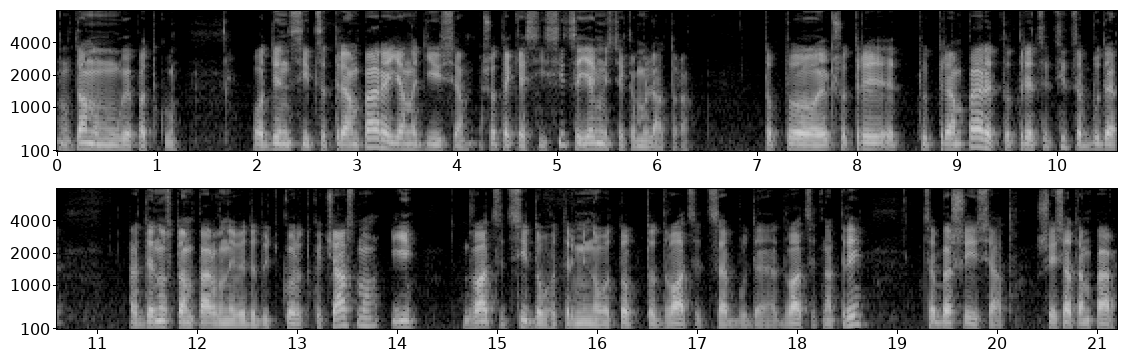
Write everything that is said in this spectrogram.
В даному випадку 1 С це 3 А. Я надіюся, що таке С? С це ємність акумулятора. Тобто, якщо 3, тут 3 ампери, то 30 С це буде е, 90 ампер вони видадуть короткочасно і 20 С довготерміново. Тобто 20 це буде 20 на 3, це буде 60. 60 ампер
